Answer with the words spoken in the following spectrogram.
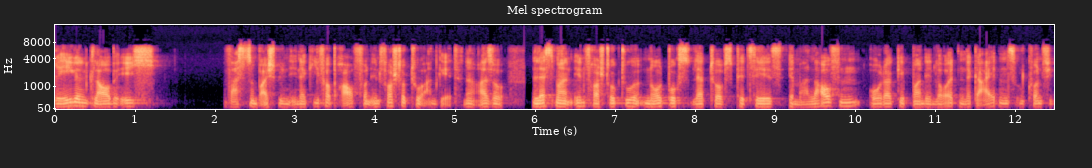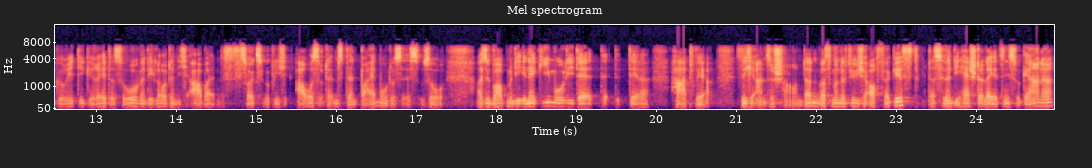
Regeln, glaube ich, was zum Beispiel den Energieverbrauch von Infrastruktur angeht. Ne? Also lässt man Infrastruktur, Notebooks, Laptops, PCs immer laufen oder gibt man den Leuten eine Guidance und konfiguriert die Geräte so, wenn die Leute nicht arbeiten, dass das Zeugs wirklich aus oder im Standby-Modus ist. So. Also überhaupt mal die Energiemodi der, der, der Hardware sich anzuschauen. Dann, was man natürlich auch vergisst, das hören die Hersteller jetzt nicht so gerne,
